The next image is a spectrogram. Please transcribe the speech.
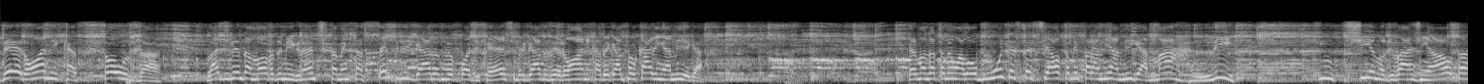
Verônica Souza, lá de Venda Nova do Imigrante, que também está sempre ligada no meu podcast. Obrigado, Verônica. Obrigado pelo carinho, amiga. Quero mandar também um alô muito especial também para minha amiga Marli Quintino de Vargem Alta.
